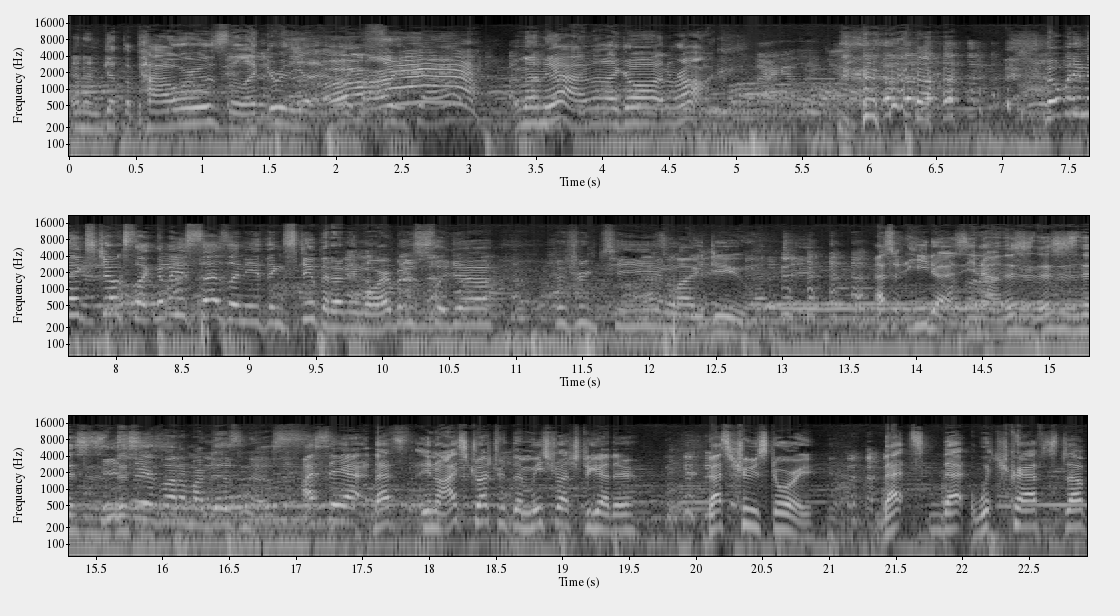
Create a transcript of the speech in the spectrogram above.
and then get the powers, like really like, freak out, and then yeah, and then I go out and rock. Nobody makes jokes like nobody says anything stupid anymore. But it's just like yeah, I drink tea and We like do. That's what he does. You know. This is this is this is he this. stays Is, out of my business. I say I- that's you know I stretch with them. We stretch together. That's true story. That's that witchcraft stuff.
